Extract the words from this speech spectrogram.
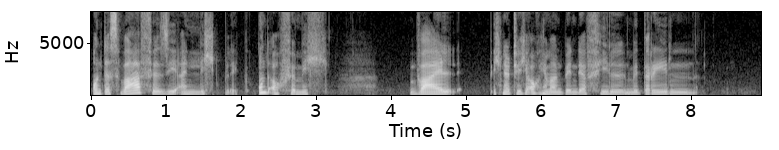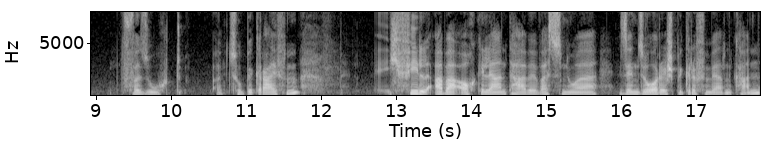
Und das war für sie ein Lichtblick und auch für mich, weil ich natürlich auch jemand bin, der viel mit Reden versucht äh, zu begreifen. Ich viel aber auch gelernt habe, was nur sensorisch begriffen werden kann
